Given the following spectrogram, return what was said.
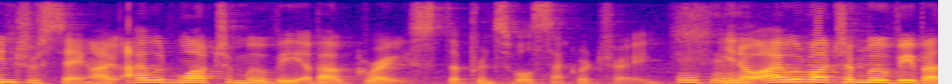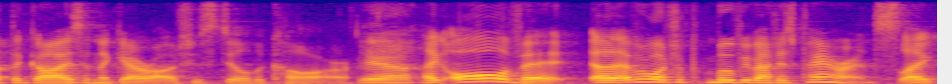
interesting. Like I would watch a movie about Grace, the principal secretary. Mm-hmm. You know, I would watch a movie about the guys in the garage who steal the car. Yeah. Like all of it. I ever watch a movie about his parents? Like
